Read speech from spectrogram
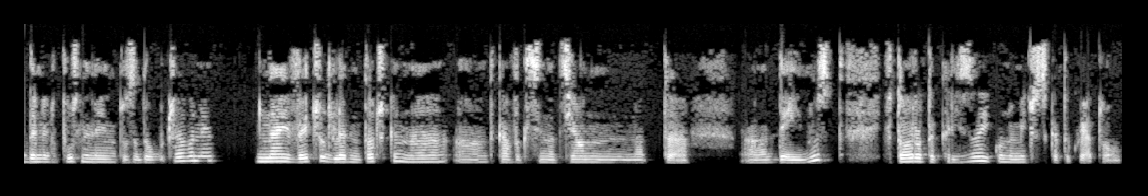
да не допусне нейното задълбочаване, най-вече от гледна точка на а, така вакцинационната дейност. Втората криза, економическата, която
